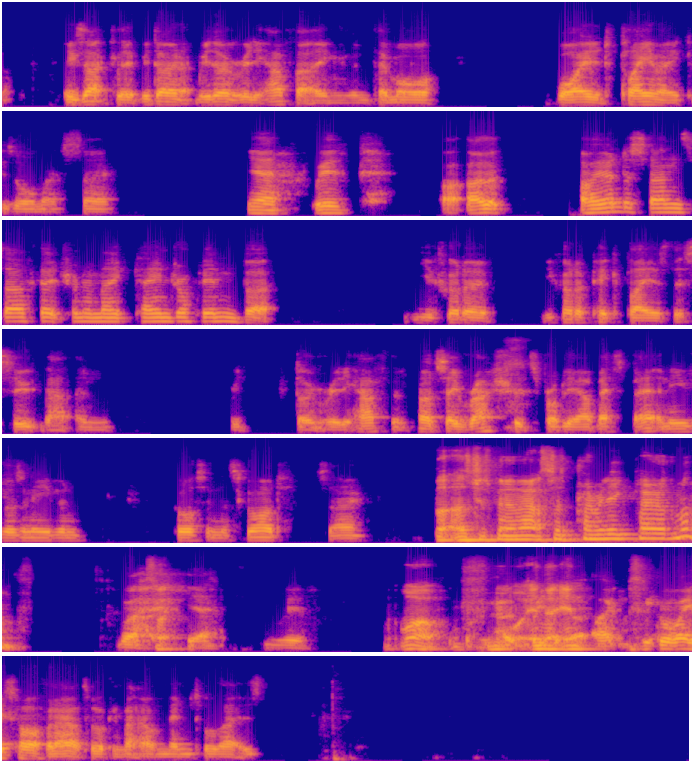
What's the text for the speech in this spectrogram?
Exactly. We don't we don't really have that in England. They're more wide playmakers almost. So yeah, we I, I understand Southgate trying to make Kane drop in, but you've got to you've got to pick players that suit that, and we don't really have them. I'd say Rashford's probably our best bet, and he wasn't even, of course, in the squad. So, but has just been announced as Premier League Player of the Month. Well, so, yeah. Well, in the, in... I, we could waste half an hour talking about how mental that is.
